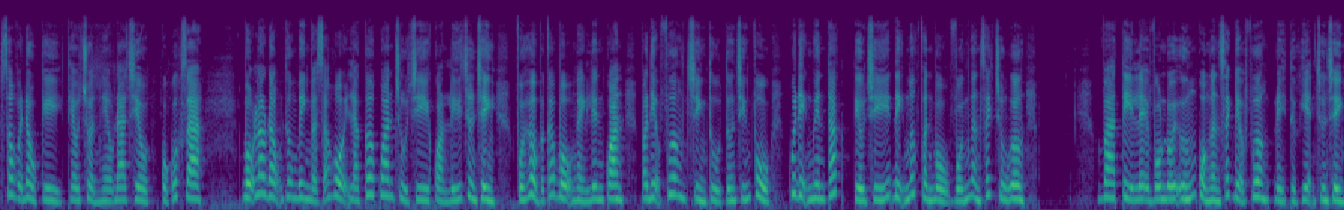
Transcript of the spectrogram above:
so với đầu kỳ theo chuẩn nghèo đa chiều của quốc gia. Bộ Lao động Thương binh và Xã hội là cơ quan chủ trì quản lý chương trình, phối hợp với các bộ ngành liên quan và địa phương trình Thủ tướng Chính phủ quy định nguyên tắc, tiêu chí định mức phân bổ vốn ngân sách trung ương và tỷ lệ vốn đối ứng của ngân sách địa phương để thực hiện chương trình.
